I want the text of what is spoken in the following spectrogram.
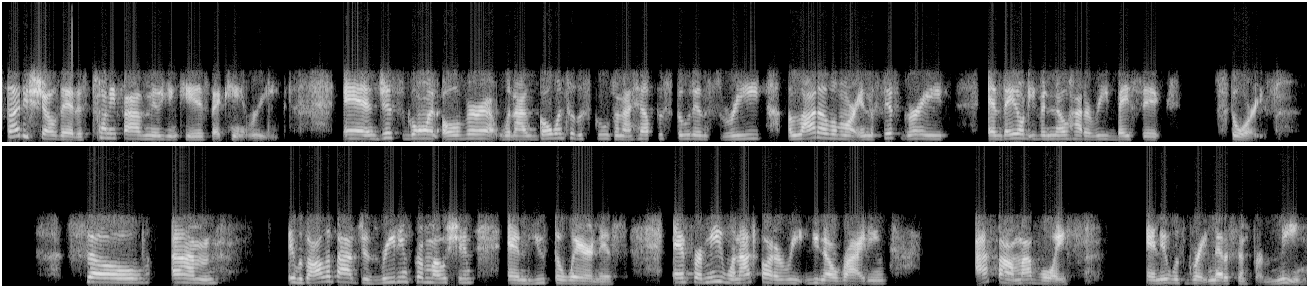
studies show that it's 25 million kids that can't read. And just going over when i go into the schools and i help the students read a lot of them are in the fifth grade and they don't even know how to read basic stories. So um, it was all about just reading promotion and youth awareness. And for me, when I started read, you know, writing, I found my voice, and it was great medicine for me.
